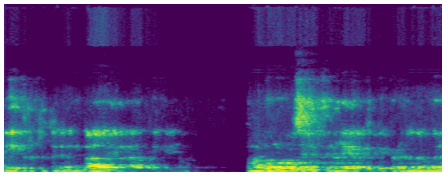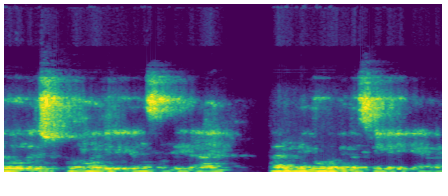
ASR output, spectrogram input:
നേതൃത്വത്തിന് മുൻപാകെ ഞങ്ങൾ അർപ്പിക്കുന്നു. പാപമോചനത്തിനായി അർപ്പിക്കപ്പെടുന്ന നിർമ്മലവും പരിശുദ്ധവുമായ വിധിക്കുന്ന സന്ധിയിലായി കാരുണ്യപൂർവം ഇത് സ്വീകരിക്കണമേ.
